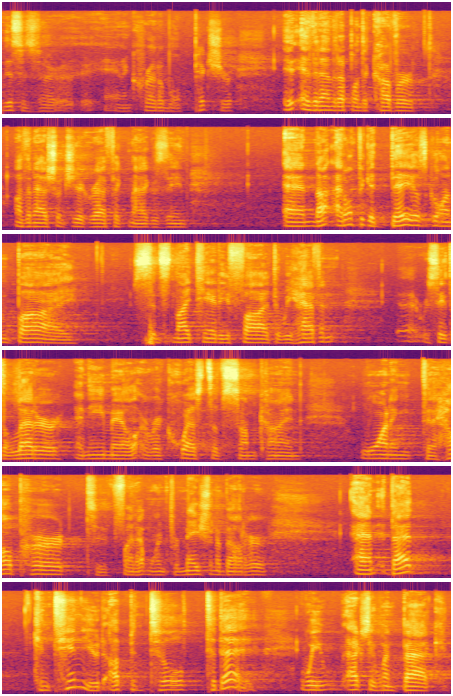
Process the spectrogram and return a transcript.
this is a, an incredible picture. It, it ended up on the cover of the National Geographic magazine. And not, I don't think a day has gone by since 1985 that we haven't uh, received a letter, an email, a request of some kind wanting to help her, to find out more information about her. And that continued up until today. We actually went back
